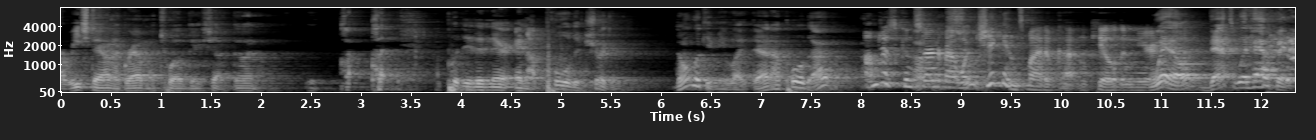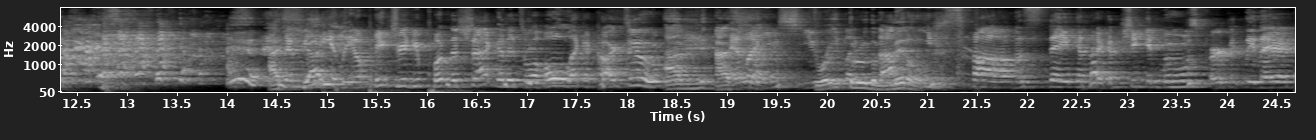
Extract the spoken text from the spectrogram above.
I reach down, I grab my 12 gauge shotgun, clap, clap, I put it in there and I pull the trigger. Don't look at me like that. I pulled I I'm just concerned Oh, about what chickens might have gotten killed in here. well, that's what happened. I shot Immediately, I'm picturing you putting the shotgun into a hole like a cartoon. I, I and like you, you straight like, through the thought middle. You saw the snake and like a chicken moves perfectly there.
